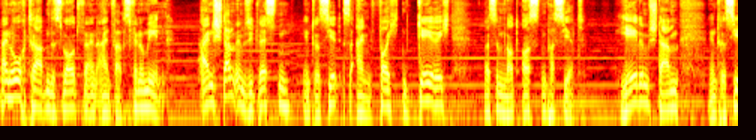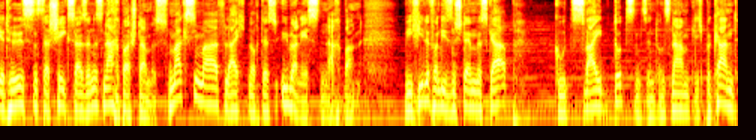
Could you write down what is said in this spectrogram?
Ein hochtrabendes Wort für ein einfaches Phänomen. Einen Stamm im Südwesten interessiert es einen feuchten Kehricht, was im Nordosten passiert. Jedem Stamm interessiert höchstens das Schicksal seines Nachbarstammes, maximal vielleicht noch des übernächsten Nachbarn. Wie viele von diesen Stämmen es gab? Gut zwei Dutzend sind uns namentlich bekannt.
